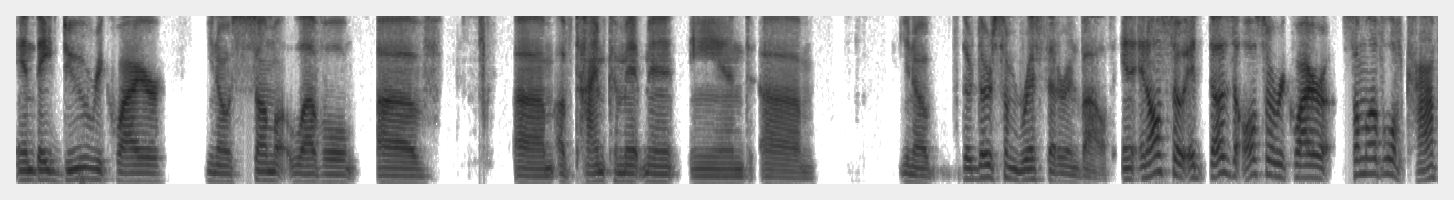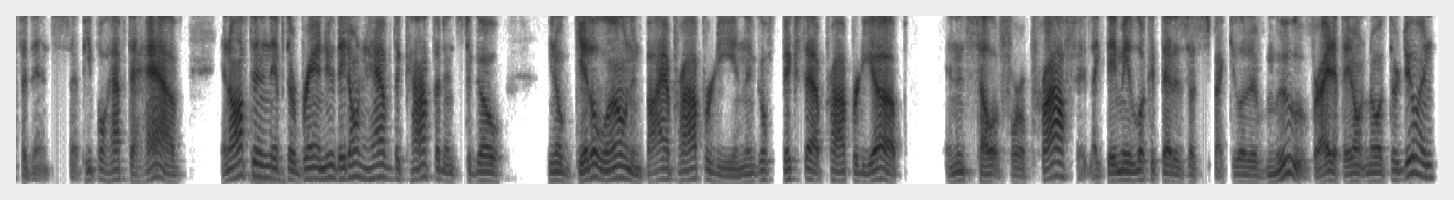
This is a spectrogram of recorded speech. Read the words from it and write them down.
and they do require you know some level of um, of time commitment and um, you know there, there's some risks that are involved and, and also it does also require some level of confidence that people have to have and often if they're brand new they don't have the confidence to go you know get a loan and buy a property and then go fix that property up and then sell it for a profit. Like they may look at that as a speculative move right? If they don't know what they're doing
